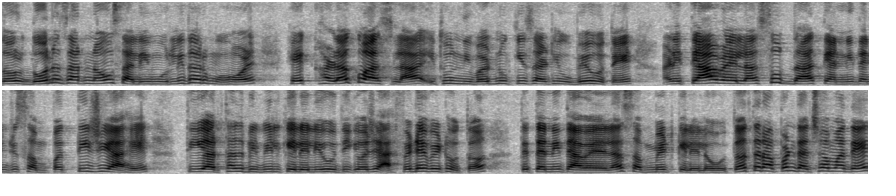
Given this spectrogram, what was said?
तर दोन हजार नऊ साली मुरलीधर मोहोळ हे खडकवासला इथून निवडणुकीसाठी उभे होते आणि त्यावेळेला सुद्धा त्यांनी त्यांची संपत्ती जी आहे ती अर्थात रिव्हील केलेली होती किंवा जे ॲफिडेव्हिट होतं ते त्यांनी त्यावेळेला सबमिट केलेलं होतं. तर आपण त्याच्यामध्ये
